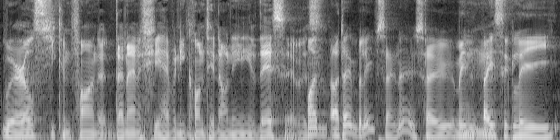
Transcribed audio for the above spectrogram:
where else you can find it. They don't actually have any content on any of their servers. I, I don't believe so no. So i mean Hmm. basically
